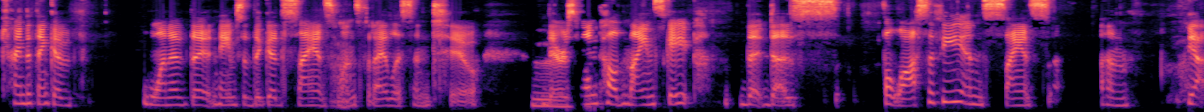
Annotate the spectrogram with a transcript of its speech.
trying to think of one of the names of the good science ones that I listen to. Mm. There's one called Mindscape that does philosophy and science um yeah,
